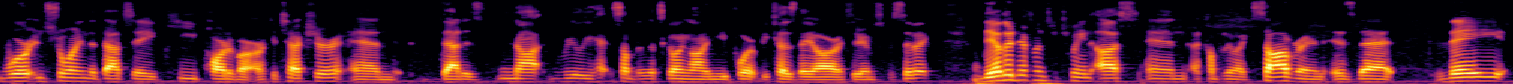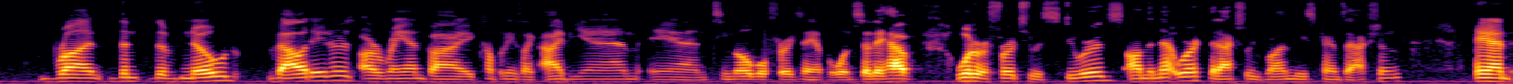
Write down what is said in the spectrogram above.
we're ensuring that that's a key part of our architecture, and that is not really something that's going on in uPort because they are Ethereum specific. The other difference between us and a company like Sovrin is that they run the the node validators are ran by companies like IBM and T-Mobile, for example, and so they have what are referred to as stewards on the network that actually run these transactions, and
